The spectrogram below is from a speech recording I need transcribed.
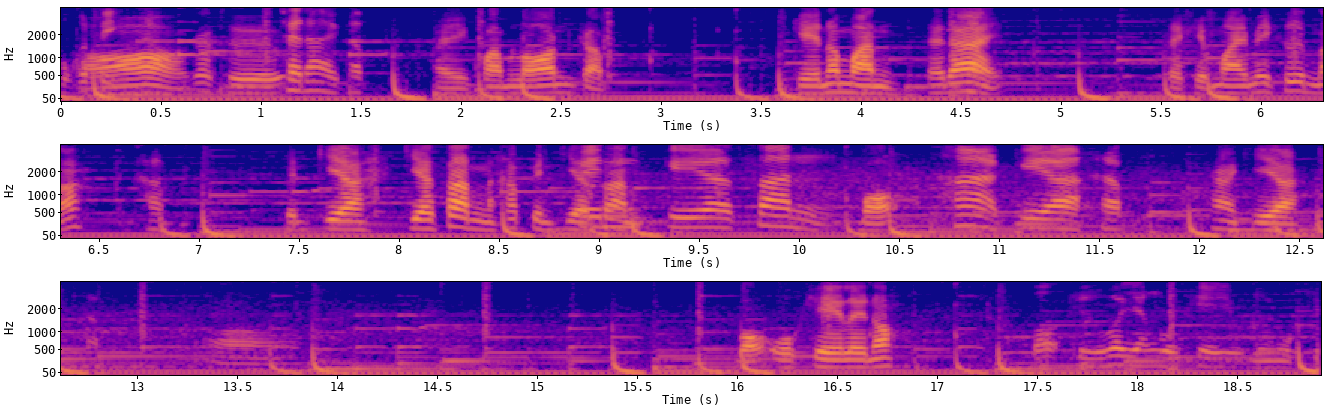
ปกอ๋ติอก็คือใช้ได้ครับ ไอความร้อนกับเกณฑ์น้ำมันใช้ได้ แต่เข็มไม้ไม่ขึ้นเนาะครับ เป็นเกียร์เกียร์สั้นนะครับเป็นเกียเป็ร์นสั้นเกียร์สั้น เบาะ5 เกียร์ครับ ห้าเกียร์ครับ อ๋อเบาะโอเคเลยเนาะเพราะถือว่ายังโอเคอยู่ ยังโอเค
